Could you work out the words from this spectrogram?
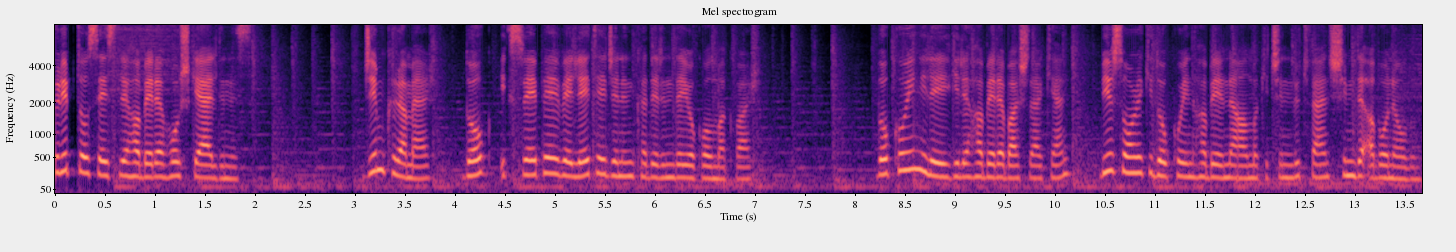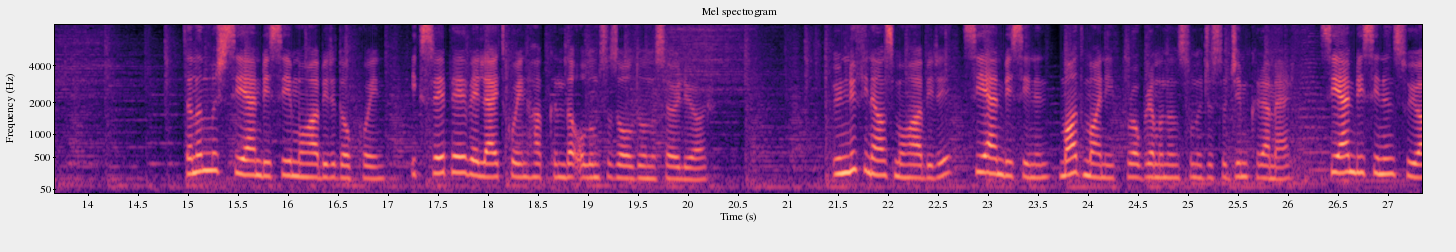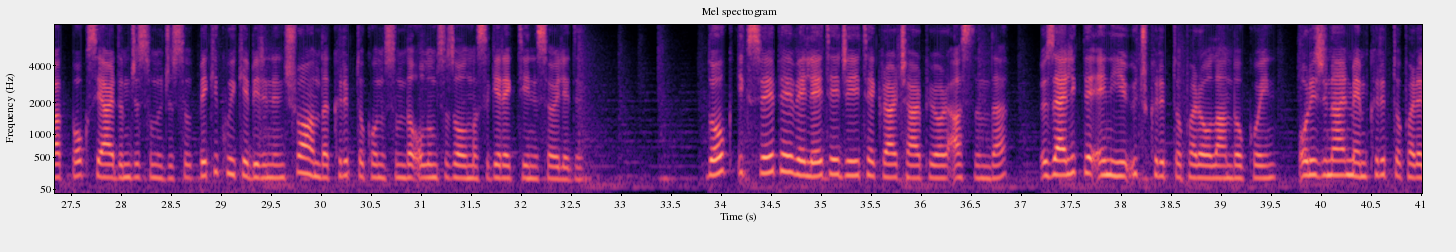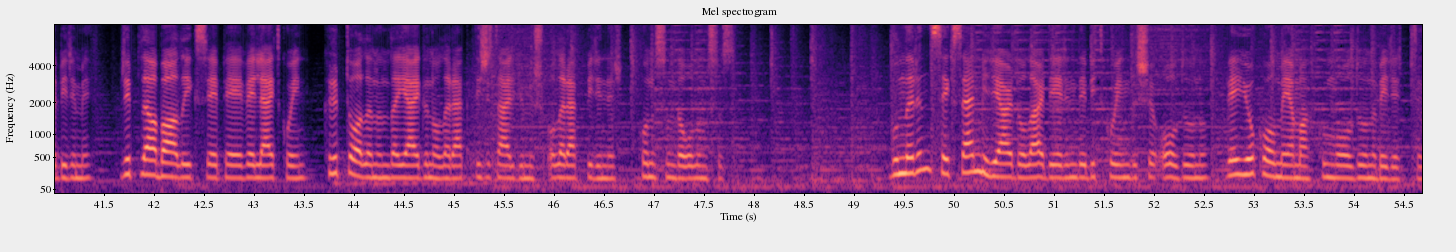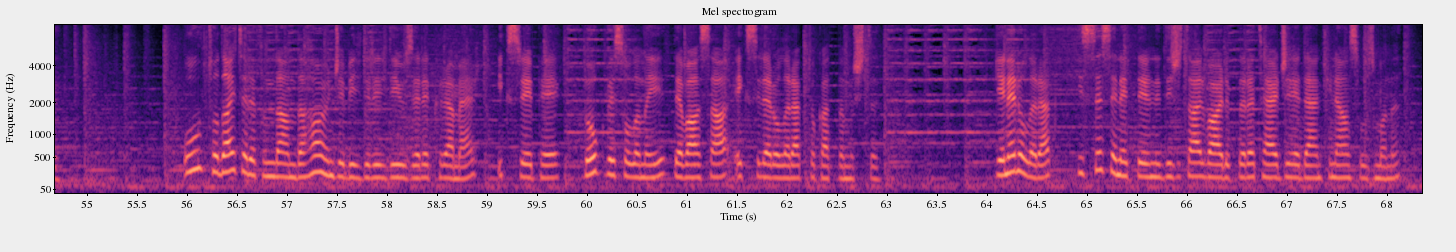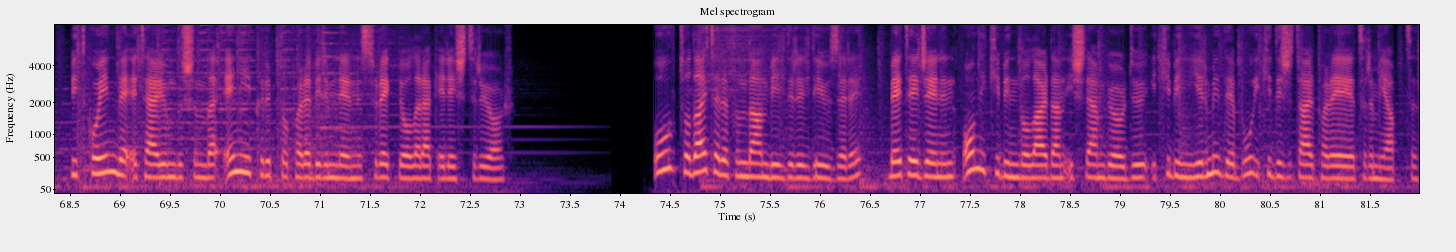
Kripto Sesli Haber'e hoş geldiniz. Jim Cramer, Dog, XRP ve LTC'nin kaderinde yok olmak var. Dogecoin ile ilgili habere başlarken, bir sonraki Dogecoin haberini almak için lütfen şimdi abone olun. Tanınmış CNBC muhabiri Dogecoin, XRP ve Litecoin hakkında olumsuz olduğunu söylüyor. Ünlü finans muhabiri, CNBC'nin Mad Money programının sunucusu Jim Cramer, CNBC'nin Suyat Box yardımcı sunucusu Becky Quick şu anda kripto konusunda olumsuz olması gerektiğini söyledi. Dog, XRP ve LTC'yi tekrar çarpıyor aslında, özellikle en iyi 3 kripto para olan Dogecoin, orijinal mem kripto para birimi, Ripple'a bağlı XRP ve Litecoin, kripto alanında yaygın olarak dijital gümüş olarak bilinir, konusunda olumsuz bunların 80 milyar dolar değerinde Bitcoin dışı olduğunu ve yok olmaya mahkum olduğunu belirtti. Uğur Today tarafından daha önce bildirildiği üzere Kramer, XRP, DOG ve Solana'yı devasa eksiler olarak tokatlamıştı. Genel olarak, hisse senetlerini dijital varlıklara tercih eden finans uzmanı, Bitcoin ve Ethereum dışında en iyi kripto para birimlerini sürekli olarak eleştiriyor. U. Today tarafından bildirildiği üzere, BTC'nin 12 bin dolardan işlem gördüğü 2020'de bu iki dijital paraya yatırım yaptı.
